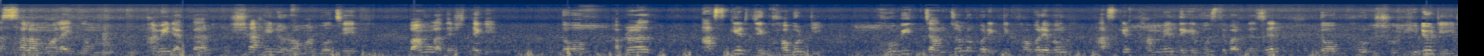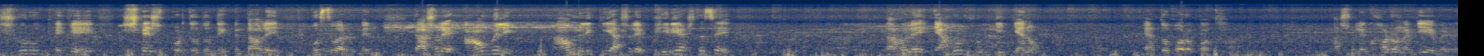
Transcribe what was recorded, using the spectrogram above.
আসসালামু আলাইকুম। আমি ডাক্তার শাহিনুর রহমান বলছি বাংলাদেশ থেকে। তো আপনারা আজকের যে খবরটি, খুবই চাঞ্চল্যকর একটি খবর এবং আজকের থাম্বেল দেখে বুঝতে পারতেছেন। তো ভিডিওটি শুরু থেকে শেষ পর্যন্ত দেখবেন, তাহলে বুঝতে পারবেন। তা আসলে আওয়ামী লীগ আওয়ামী লীগ কি আসলে ফিরে আসতেছে? তাহলে এমন হুমকি কেন? এত বড় কথা। আসলে ঘটনা কি? এবারে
